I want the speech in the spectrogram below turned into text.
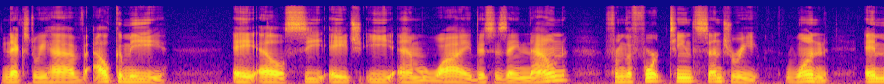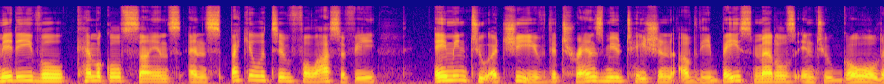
Next, we have alchemy, A L C H E M Y. This is a noun from the 14th century. 1. A medieval chemical science and speculative philosophy aiming to achieve the transmutation of the base metals into gold,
